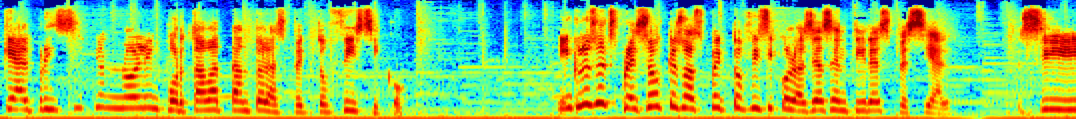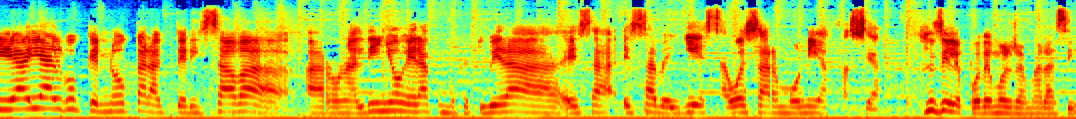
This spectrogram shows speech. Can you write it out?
que al principio no le importaba tanto el aspecto físico. Incluso expresó que su aspecto físico lo hacía sentir especial. Si hay algo que no caracterizaba a Ronaldinho era como que tuviera esa, esa belleza o esa armonía facial, si le podemos llamar así.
